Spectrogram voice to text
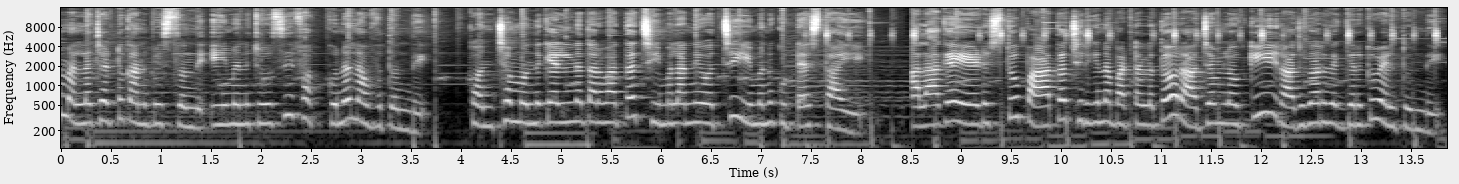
మల్ల చెట్టు కనిపిస్తుంది. ఈమెను చూసి ఫక్కున నవ్వుతుంది. కొంచెం ముందుకెళ్ళిన తర్వాత చీమలన్నీ వచ్చి ఈమెను కుట్టేస్తాయి. అలాగే ఏడుస్తూ పాత చిరిగిన బట్టలతో రాజ్యంలోకి రాజుగారి దగ్గరకు వెళ్తుంది.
